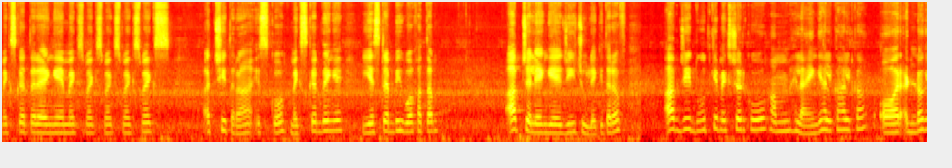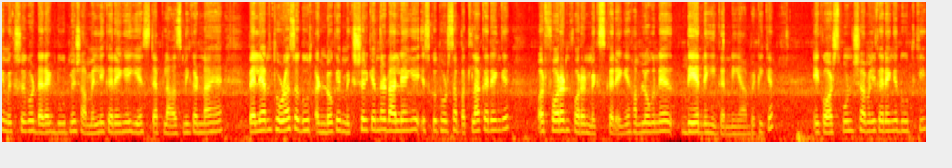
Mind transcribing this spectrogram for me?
मिक्स करते रहेंगे mix mix mix mix mix अच्छी तरह इसको मिक्स कर देंगे। ये स्टेप भी हुआ ख़त्म। अब चलेंगे जी चूल्हे की तरफ़। अब जी दूध के मिक्सचर को हम हिलाएँगे हल्का हल्का और अंडों के मिक्सचर को डायरेक्ट दूध में शामिल नहीं करेंगे, ये स्टेप लाजमी करना है। पहले हम थोड़ा सा दूध अंडों के मिक्सचर के अंदर डालेंगे, इसको थोड़ा सा पतला करेंगे और फ़ौर फ़ौर मिक्स करेंगे। हम लोगों ने देर नहीं करनी यहाँ पर ठीक है? एक और स्पून शामिल करेंगे दूध की।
